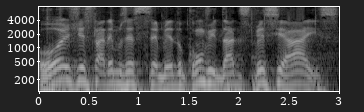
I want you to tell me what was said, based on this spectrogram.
Hoje estaremos recebendo convidados especiais.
